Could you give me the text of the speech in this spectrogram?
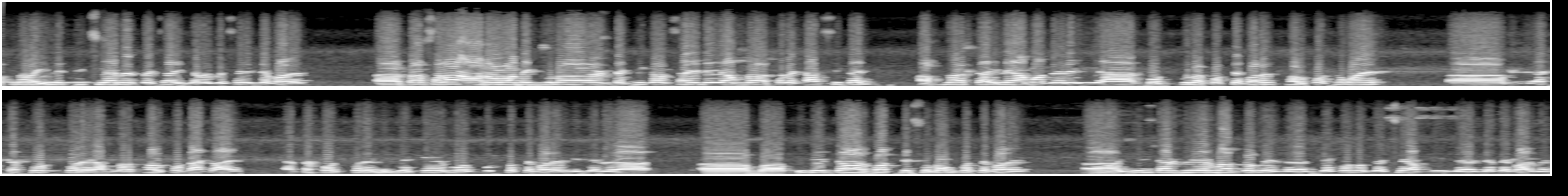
আপনারা ইলেকট্রিশিয়ানের পেশা হিসেবে বেছে নিতে পারেন। তাছাড়া আরও অনেকগুলো টেকনিক্যাল সাইডে আমরা আসলে কাজ শিখাই। আপনারা চাইলে আমাদের এই কোর্সগুলো করতে পারেন। স্বল্প সময়ে একটা কোর্স করে আপনারা স্বল্প টাকায় একটা কোর্স করে নিজেকে মজবুত করতে পারেন, নিজের বিদেশ যাওয়ার পথকে সুগম করতে পারেন। ইন্টারভিউ এর মাধ্যমে যে- কোনো দেশে আপনি যেতে পারবেন।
